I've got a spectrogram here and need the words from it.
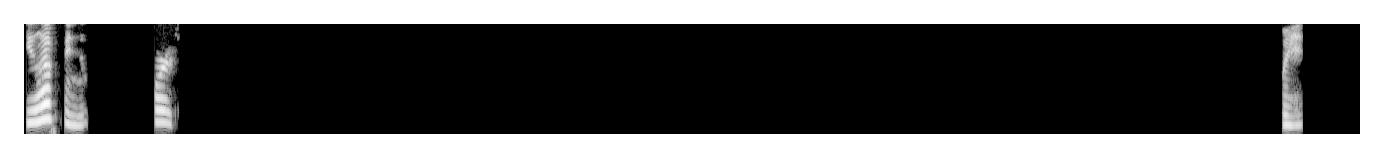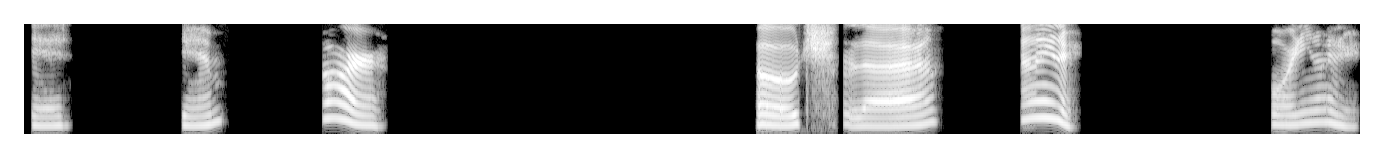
he left in work. Wait, did Jim Carr coach the Niners? 49ers.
